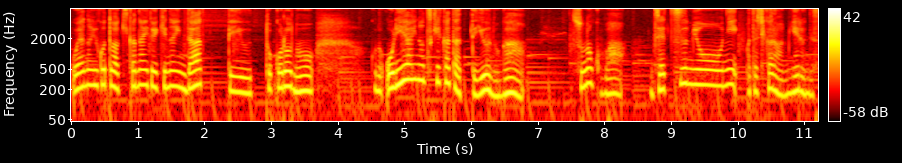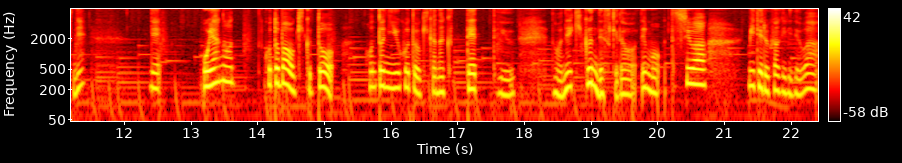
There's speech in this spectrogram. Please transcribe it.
親の言うことは聞かないといけないんだっていうところのこの折り合いのつけ方っていうのがその子は絶妙に私からは見えるんですね。で親の言葉を聞くと本当に言うことを聞かなくってっていうのをね聞くんですけどでも私は見てる限りでは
